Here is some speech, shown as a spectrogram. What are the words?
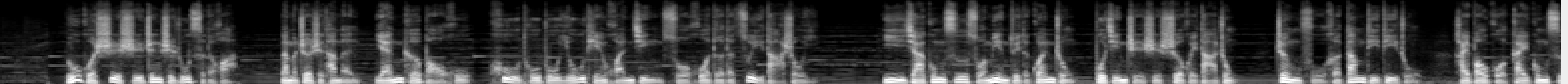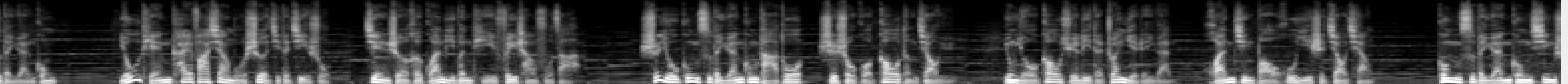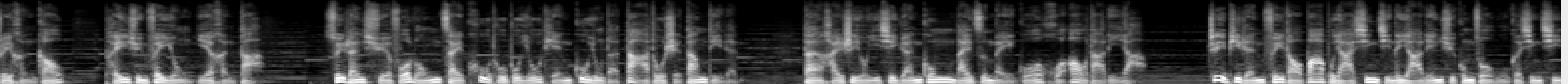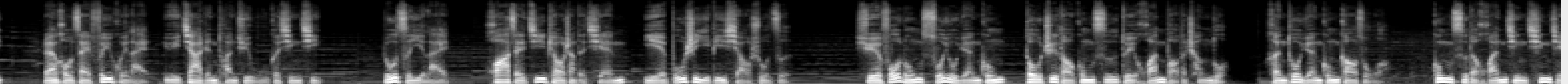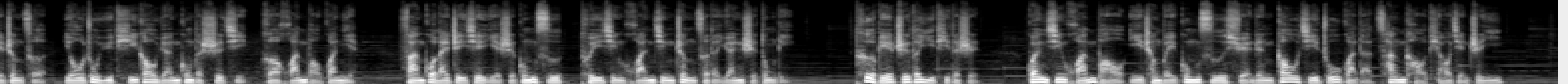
如果事实真是如此的话，那么这是他们严格保护库图布油田环境所获得的最大收益。一家公司所面对的观众不仅只是社会大众、政府和当地地主，还包括该公司的员工。油田开发项目涉及的技术、建设和管理问题非常复杂。石油公司的员工大多是受过高等教育、拥有高学历的专业人员，环境保护意识较强。公司的员工薪水很高，培训费用也很大。虽然雪佛龙在库图布油田雇佣的大都是当地人，但还是有一些员工来自美国或澳大利亚。这批人飞到巴布亚新几内亚连续工作五个星期，然后再飞回来与家人团聚五个星期。如此一来，花在机票上的钱也不是一笔小数字。雪佛龙所有员工都知道公司对环保的承诺，很多员工告诉我。公司的环境清洁政策有助于提高员工的士气和环保观念，反过来，这些也是公司推行环境政策的原始动力。特别值得一提的是，关心环保已成为公司选任高级主管的参考条件之一。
